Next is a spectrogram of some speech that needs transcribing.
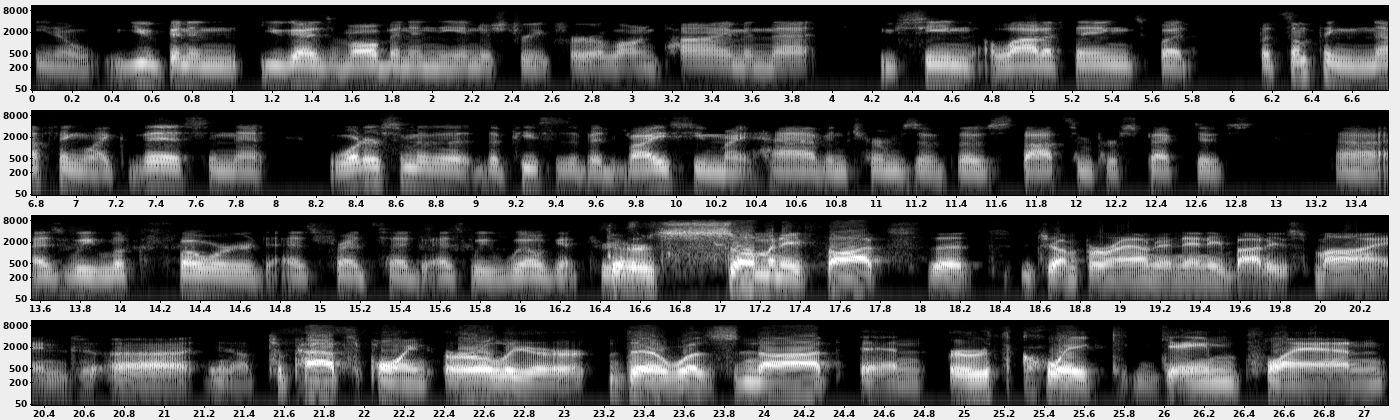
you know you've been in you guys have all been in the industry for a long time and that you've seen a lot of things but but something nothing like this and that what are some of the, the pieces of advice you might have in terms of those thoughts and perspectives uh, as we look forward, as Fred said, as we will get through. There's so many thoughts that jump around in anybody's mind. Uh, you know, to Pat's point earlier, there was not an earthquake game plan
